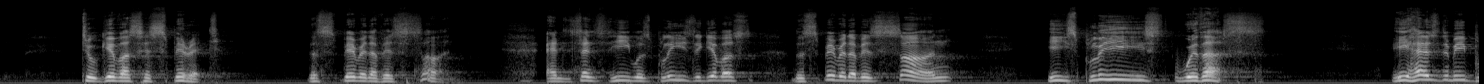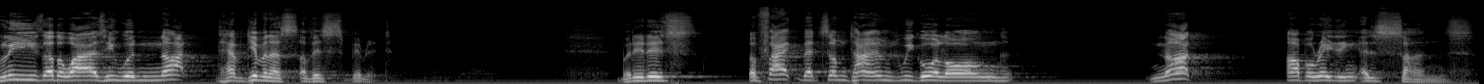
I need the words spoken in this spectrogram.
to give us His Spirit, the Spirit of His Son. And since He was pleased to give us the Spirit of His Son, He's pleased with us. He has to be pleased, otherwise, He would not have given us of His Spirit. But it is a fact that sometimes we go along not operating as sons,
